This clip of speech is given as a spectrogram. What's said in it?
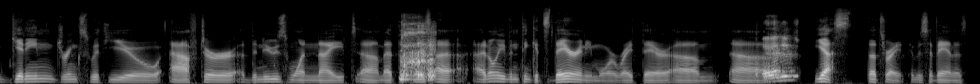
getting drinks with you after the news one night um, at the place. I, I, don't even think it's there anymore. Right there. Um, uh, yes, that's right. It was Havana's.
